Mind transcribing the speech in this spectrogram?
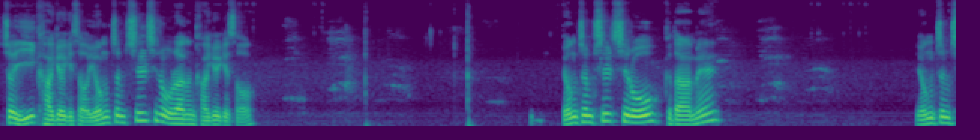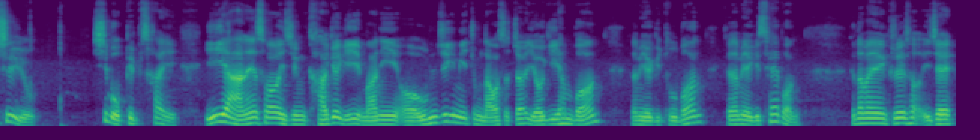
저 이 가격에서 0.775라는 가격에서 0.775 그 다음에 0.76 15 pip 사이. 이 안에서 지금 가격이 많이 어, 움직임이 좀 나왔었죠. 여기 한 번 그 다음에 여기 두 번 그 다음에 여기 세 번. 그 다음에 그래서 이제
